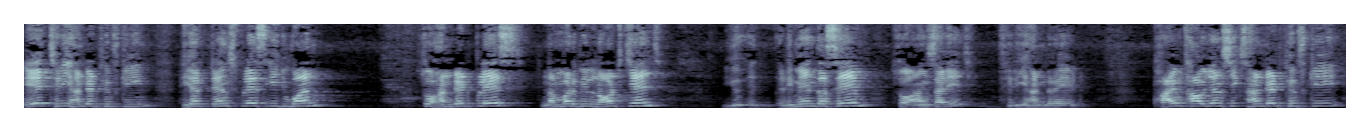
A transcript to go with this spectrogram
A 315. Here tens place is 1. So 100 place number will not change. You remain the same. So answer is 300. 5650.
